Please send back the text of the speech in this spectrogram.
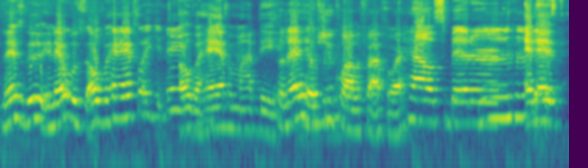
that's good. And that was over half of your day. over half of my debt. So that helps you qualify for a house better. Mhm. And that's,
